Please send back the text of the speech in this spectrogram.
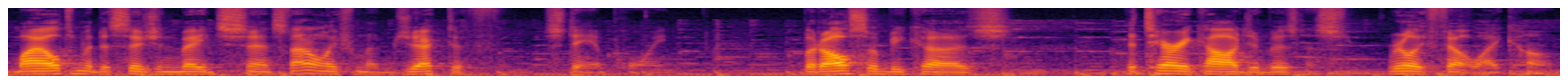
my ultimate decision made sense not only from an objective standpoint, but also because the Terry College of Business really felt like home.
